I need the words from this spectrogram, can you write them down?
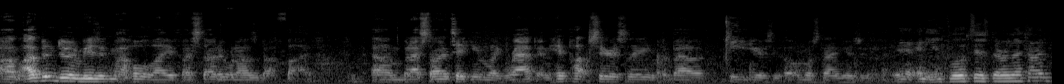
Um, I've been doing music my whole life. I started when I was about five. Um, but I started taking like rap and hip hop seriously about eight years ago, almost nine years ago. Any influences during that time?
